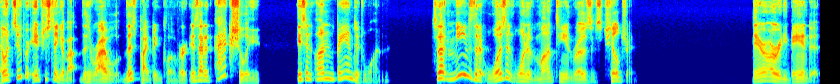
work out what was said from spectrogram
And what's super interesting about the arrival of this piping plover is that it actually is an unbanded one. So that means that it wasn't one of Monty and Rose's children. They're already banded.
